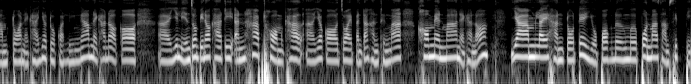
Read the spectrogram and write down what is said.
3ตัวนะคะยอดตัวกว่าลีงามนะคะเนาะก็ อ่ายินหลีนจงพี่น้องค่ะที่อันหาบถอมค่ะอ่ายอก็จอยปันตั้งหันถึงมาคอมเมนต์มาเนี่ยค่ะเนาะยามไลหันโตเต้อยู่ปอกหนึ่งเมื่อป่นมา 30 ปี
